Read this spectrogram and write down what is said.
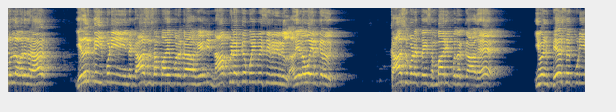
சொல்ல வருகிறார்? எதற்கு இப்படி இந்த காசு சம்பாதிப்பதற்காக வேண்டி நாப்பிளக்க போய் பேசுகிறீர்கள்? அது என்னவோ இருக்கிறது. காசு பணத்தை சம்பாதிப்பதற்காக இவன் பேசக்கூடிய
